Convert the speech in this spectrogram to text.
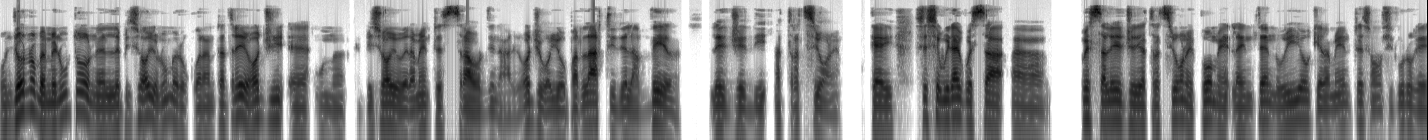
Buongiorno, benvenuto nell'episodio numero 43. Oggi è un episodio veramente straordinario. Oggi voglio parlarti della vera legge di attrazione, ok? Se seguirai questa, uh, questa legge di attrazione come la intendo io, chiaramente sono sicuro che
